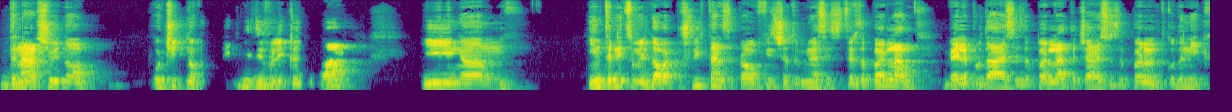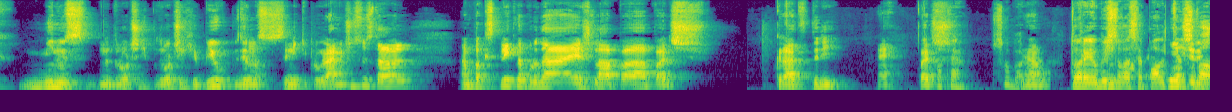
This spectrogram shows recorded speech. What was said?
denar še vedno očitno krizi veliko ljudi. In um, internet so imeli dobro pošlihtan, se pravi, fizična trgovina se je sicer zaprla, vele prodaje se je zaprla, tečaje so zaprli, tako da nek minus na določenih področjih je bil, oziroma so se neki programi čisto ustavili, ampak spletna prodaja je šla pa pač krat tri. Pač, okay, super. Ja. Torej, v bistvu vas je pol tisto,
